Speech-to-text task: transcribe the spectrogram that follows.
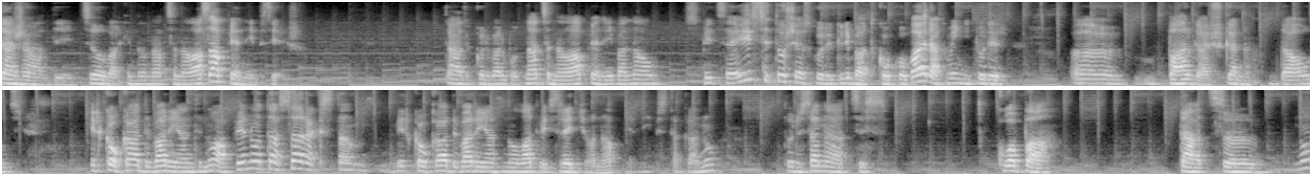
dažādi cilvēki no Nacionālās apvienības iekšā. Tādi, kur varbūt Nacionālā apvienībā nav spicē izsitušies, kuri gribētu kaut ko vairāk, viņi tur ir uh, pārgājuši gan daudz. Uh, ir kaut kādi varianti no apvienotā saraksta, ir kaut kādi varianti no Latvijas reģiona apvienības. Tā kā, nu, tur ir sanācis kopā tāds, eh, nu,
